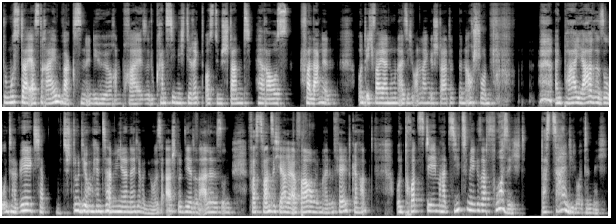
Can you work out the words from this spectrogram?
du musst da erst reinwachsen in die höheren Preise. Du kannst die nicht direkt aus dem Stand heraus verlangen. Und ich war ja nun, als ich online gestartet bin, auch schon ein paar Jahre so unterwegs. Ich habe ein Studium hinter mir, ne? ich habe in den USA studiert und alles und fast 20 Jahre Erfahrung in meinem Feld gehabt. Und trotzdem hat sie zu mir gesagt, Vorsicht, das zahlen die Leute nicht.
